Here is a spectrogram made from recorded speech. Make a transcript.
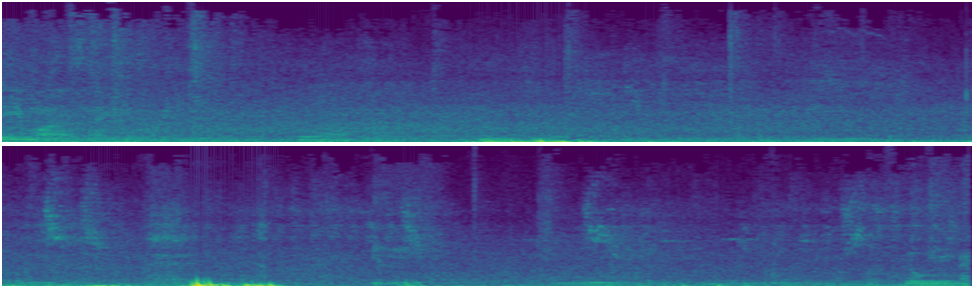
นี่มอเตอร์ไซค์อยู่นี่มอเตอร์ไซค์ อืม ลุงอยู่ไหน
